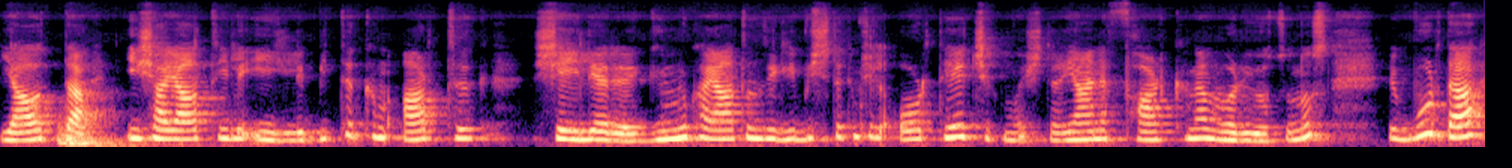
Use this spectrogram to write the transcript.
yahut da iş hayatıyla ilgili bir takım artık şeyleri, günlük hayatınızla ilgili bir takım şeyler ortaya çıkmıştır. Yani farkına varıyorsunuz. Ve burada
